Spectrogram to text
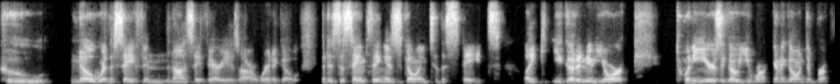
who know where the safe and the not safe areas are, where to go. But it's the same thing as going to the States. Like you go to New York 20 years ago, you weren't going to go into Brooklyn.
